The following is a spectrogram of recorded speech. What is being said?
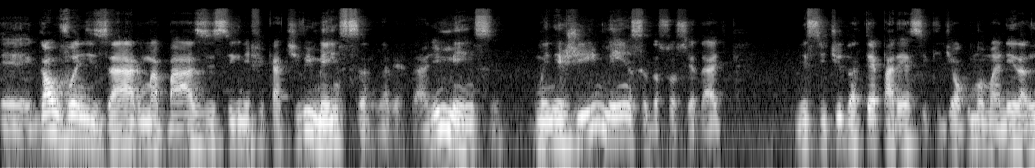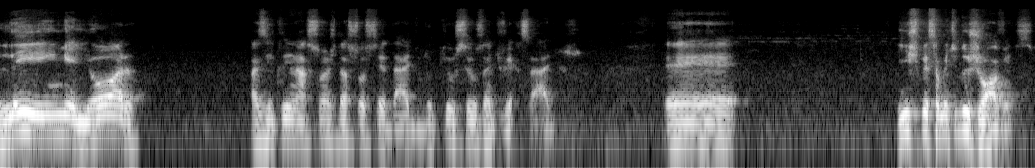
é, galvanizar uma base significativa, imensa, na verdade, imensa, uma energia imensa da sociedade. Nesse sentido, até parece que, de alguma maneira, leem melhor as inclinações da sociedade do que os seus adversários. É, e especialmente dos jovens,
